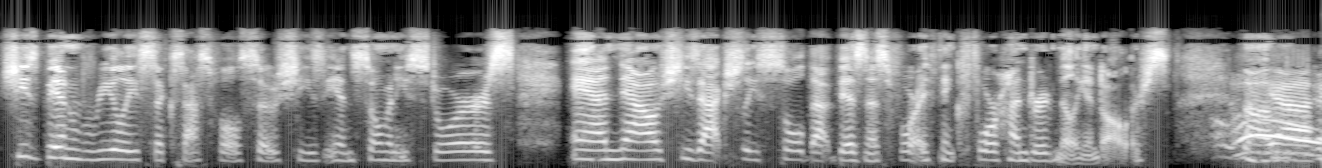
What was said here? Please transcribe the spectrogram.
she's been really successful so she's in so many stores and now she's actually sold that business for i think 400 million dollars. Oh, um, yeah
